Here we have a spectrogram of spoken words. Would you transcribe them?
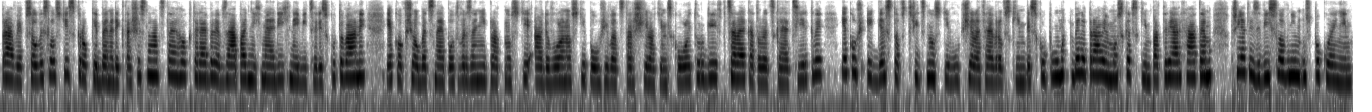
Právě v souvislosti s kroky Benedikta XVI., které byly v západních médiích nejvíce diskutovány jako všeobecné potvrzení platnosti a dovolenosti používat starší latinskou liturgii v celé katolické církvi, jakož i gesto vstřícnosti vůči lefévrovským biskupům, byly právě moskevským patriarchátem přijaty s výslovným uspokojením,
